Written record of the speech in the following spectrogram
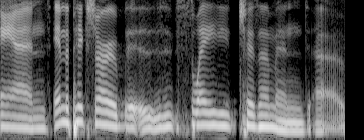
And in the picture, uh, Sway Chisholm and uh,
